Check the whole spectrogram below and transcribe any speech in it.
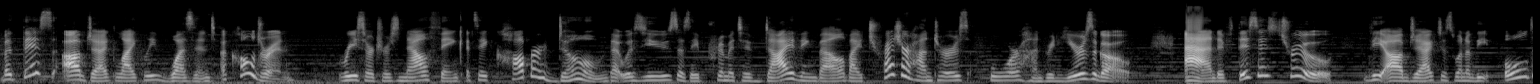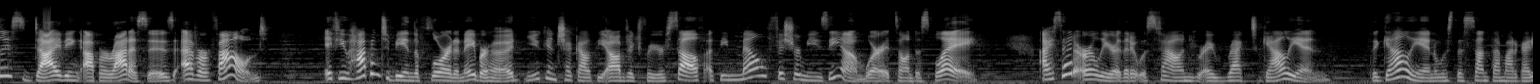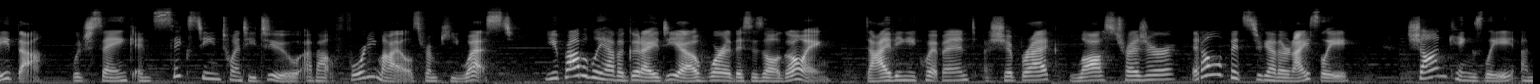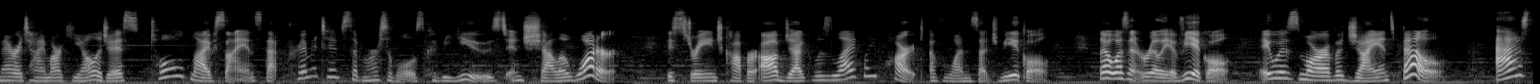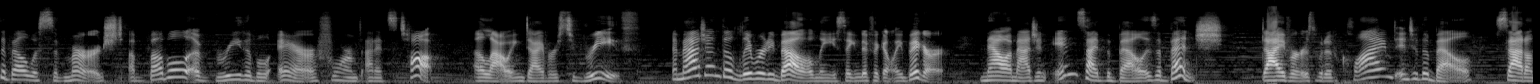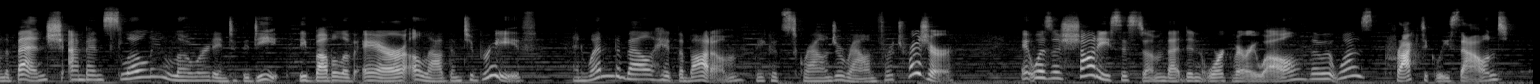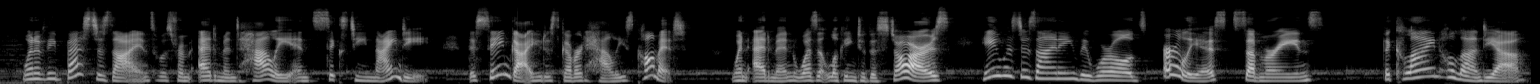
But this object likely wasn't a cauldron. Researchers now think it's a copper dome that was used as a primitive diving bell by treasure hunters 400 years ago. And if this is true, the object is one of the oldest diving apparatuses ever found. If you happen to be in the Florida neighborhood, you can check out the object for yourself at the Mel Fisher Museum where it's on display. I said earlier that it was found near a wrecked galleon. The galleon was the Santa Margarita, which sank in 1622 about 40 miles from Key West. You probably have a good idea of where this is all going. Diving equipment, a shipwreck, lost treasure, it all fits together nicely. Sean Kingsley, a maritime archaeologist, told Live Science that primitive submersibles could be used in shallow water. This strange copper object was likely part of one such vehicle. Though it wasn't really a vehicle, it was more of a giant bell. As the bell was submerged, a bubble of breathable air formed at its top, allowing divers to breathe. Imagine the Liberty Bell, only significantly bigger. Now imagine inside the bell is a bench. Divers would have climbed into the bell, sat on the bench, and been slowly lowered into the deep. The bubble of air allowed them to breathe. And when the bell hit the bottom, they could scrounge around for treasure. It was a shoddy system that didn't work very well, though it was practically sound. One of the best designs was from Edmund Halley in 1690, the same guy who discovered Halley's Comet. When Edmund wasn't looking to the stars, he was designing the world's earliest submarines. The Klein Hollandia.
